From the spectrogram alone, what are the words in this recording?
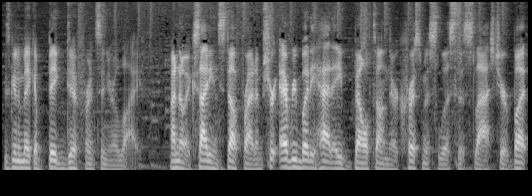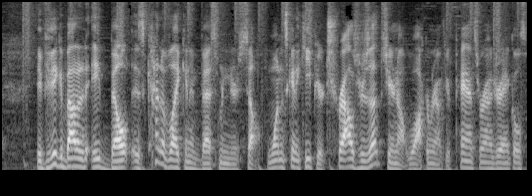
is gonna make a big difference in your life. I know, exciting stuff, right? I'm sure everybody had a belt on their Christmas list this last year, but if you think about it, a belt is kind of like an investment in yourself. One, it's gonna keep your trousers up so you're not walking around with your pants around your ankles.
